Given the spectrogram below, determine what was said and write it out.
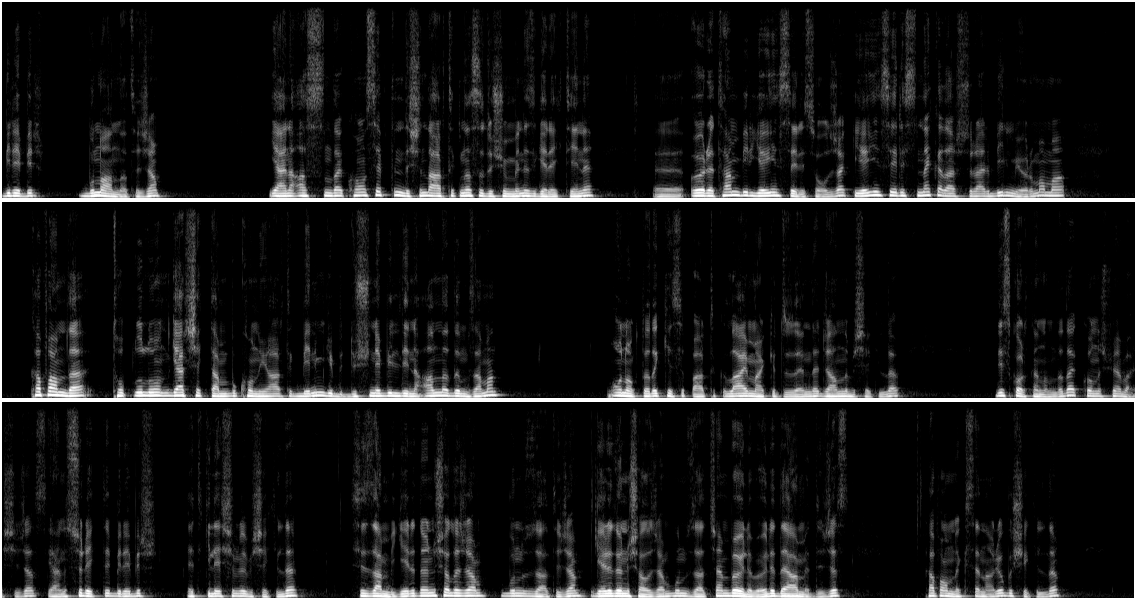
birebir bunu anlatacağım. Yani aslında konseptin dışında artık nasıl düşünmeniz gerektiğini e, öğreten bir yayın serisi olacak. Yayın serisi ne kadar sürer bilmiyorum ama kafamda topluluğun gerçekten bu konuyu artık benim gibi düşünebildiğini anladığım zaman o noktada kesip artık live market üzerinde canlı bir şekilde Discord kanalında da konuşmaya başlayacağız. Yani sürekli birebir etkileşimli bir şekilde sizden bir geri dönüş alacağım. Bunu düzelteceğim. Geri dönüş alacağım. Bunu düzelteceğim. Böyle böyle devam edeceğiz. Kafamdaki senaryo bu şekilde.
